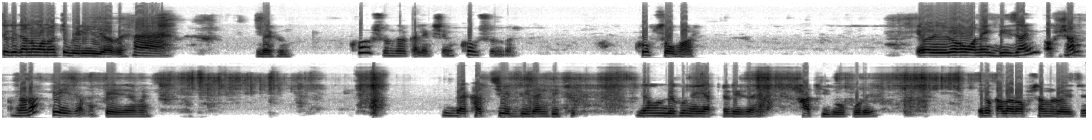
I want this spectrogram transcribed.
থেকে যেন মনে হচ্ছে বেরিয়ে যাবে। হ্যাঁ। দেখুন। খুব সুন্দর কালেকশন খুব সুন্দর। খুব সোভার এবার এরও অনেক ডিজাইন অপশন আপনারা পেয়ে যাবেন পেয়ে যাবেন। দেখাচ্ছি এর ডিজাইন কিছু। যেমন দেখুন এই একটা ডিজাইন হাতির উপরে। এরও কালার অপশন রয়েছে।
